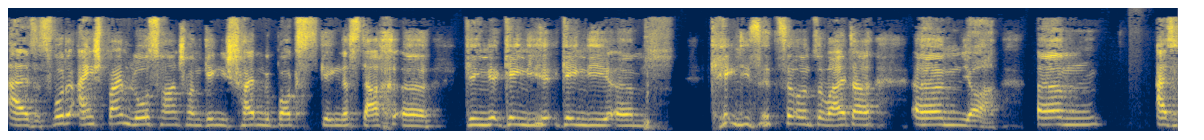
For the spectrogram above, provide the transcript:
also es wurde eigentlich beim Losfahren schon gegen die Scheiben geboxt, gegen das Dach, äh, gegen, gegen die, gegen die, ähm, gegen die Sitze und so weiter. Ähm, ja, ähm, also,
